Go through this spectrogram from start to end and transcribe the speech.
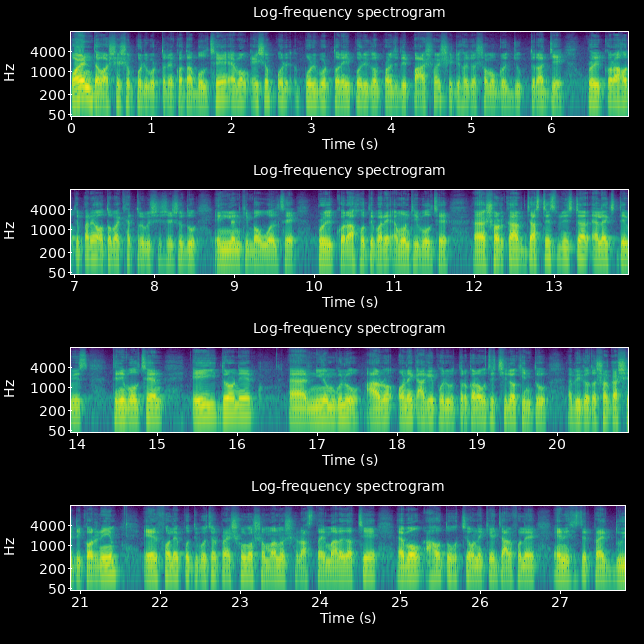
পয়েন্ট দেওয়া, সেসব পরিবর্তনের কথা বলছে এবং এইসব পরিবর্তন, এই পরিকল্পনা যদি পাশ হয়, সেটি হয়তো সমগ্র যুক্তরাজ্যে প্রয়োগ করা হতে পারে অথবা ক্ষেত্রবিশেষে শুধু ইংল্যান্ড কিংবা ওয়েলসে প্রয়োগ করা হতে পারে, এমনটি বলছে সরকার। জাস্টিস মিনিস্টার অ্যালেক্স ডেভিস, তিনি বলছেন, এই ধরনের নিয়মগুলো আরও অনেক আগে পরিবর্তন করা উচিত ছিল, কিন্তু বিগত সরকার সেটি করেনি। এর ফলে প্রতি বছর প্রায় ষোলোশো মানুষ রাস্তায় মারা যাচ্ছে এবং আহত হচ্ছে অনেকে, যার ফলে এনএসএসের প্রায় দুই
